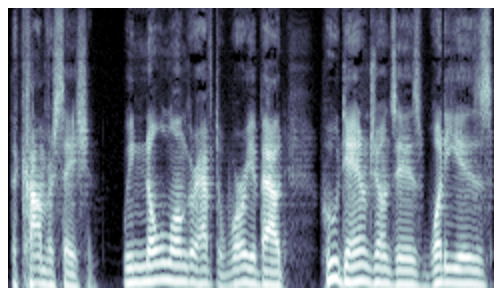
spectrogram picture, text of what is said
the conversation. We no longer have to worry about who Daniel Jones is, what he is,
